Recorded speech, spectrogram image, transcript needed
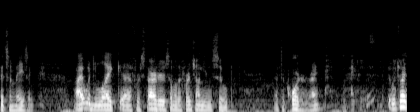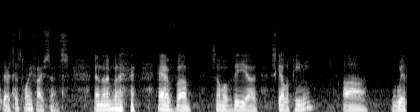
It's amazing. I would like, uh, for starters, some of the French onion soup. That's a quarter, right? I can't see. It's right there. It says 25 cents. And then I'm going to have um, some of the uh, scallopini uh, with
